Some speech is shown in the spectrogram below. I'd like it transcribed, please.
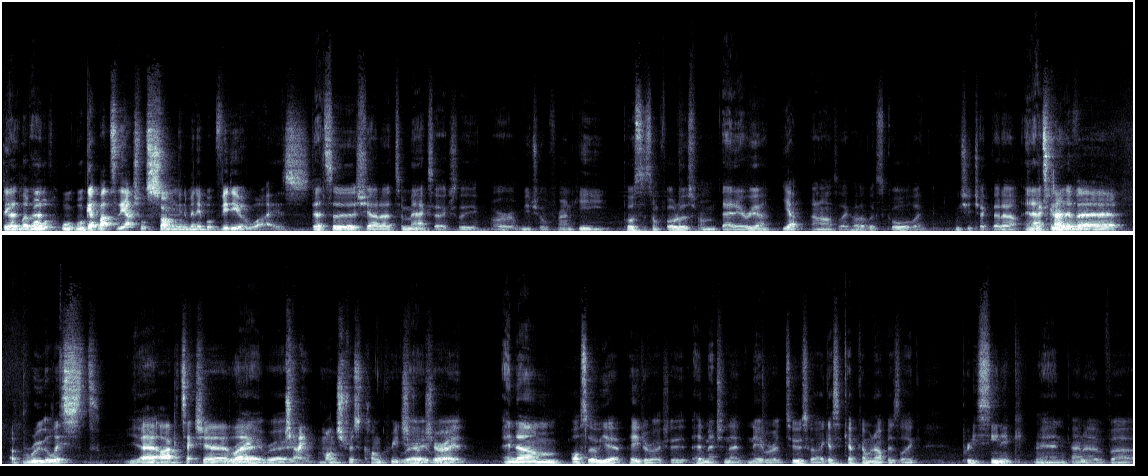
thing. That- like, we'll, that- we'll, we'll get back to the actual song in a minute, but video wise, That's a shout out to Max actually, our mutual friend. He posted some photos from that area, yeah, and I was like, oh, it looks cool. Like we should check that out. And it's actually, kind of a a brutalist yeah, uh, architecture, Right, like right. giant monstrous concrete right, structure, right? And um, also, yeah, Pedro actually had mentioned that neighborhood too. So I guess it kept coming up as like pretty scenic Mhm. and kind of uh,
